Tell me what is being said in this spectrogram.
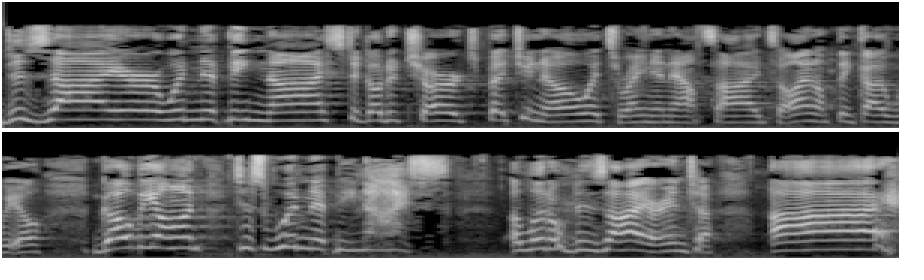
desire. Wouldn't it be nice to go to church? But you know, it's raining outside, so I don't think I will. Go beyond just wouldn't it be nice? A little desire into, I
